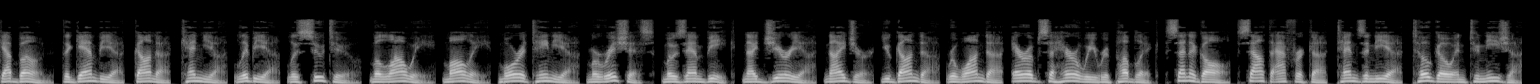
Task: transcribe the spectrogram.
Gabon, the Gambia, Ghana, Kenya, Libya, Lesotho, Malawi, Mali, Mauritania, Mauritius, Mozambique, Nigeria, Niger, Uganda, Rwanda, Arab Sahrawi Republic, Senegal, South Africa, Tanzania, Togo and Tunisia.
